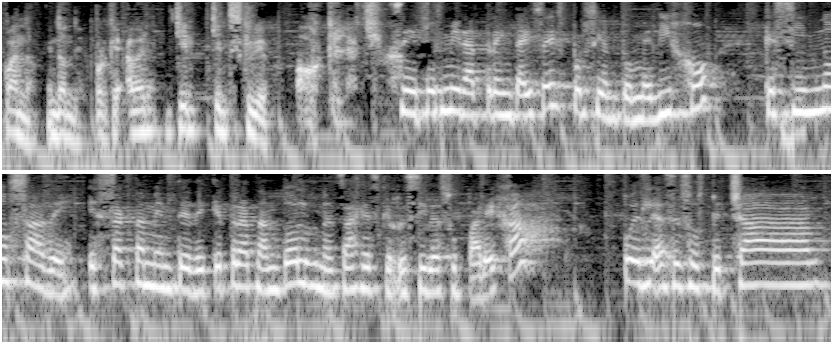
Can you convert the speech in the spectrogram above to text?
¿Cuándo? ¿En dónde? ¿Por qué? A ver, ¿quién, quién te escribió? Oh, qué la chiva. Sí, pues mira, 36% me dijo que si no sabe exactamente de qué tratan todos los mensajes que recibe su pareja, pues le hace sospechar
